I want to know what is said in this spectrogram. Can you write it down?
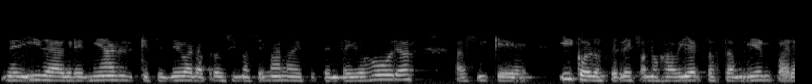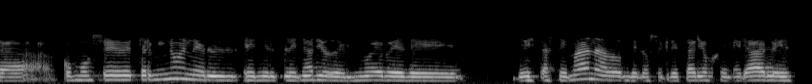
medida gremial que se lleva la próxima semana de 72 horas. Así que y con los teléfonos abiertos también para, como se determinó en el, en el plenario del 9 de, de esta semana, donde los secretarios generales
